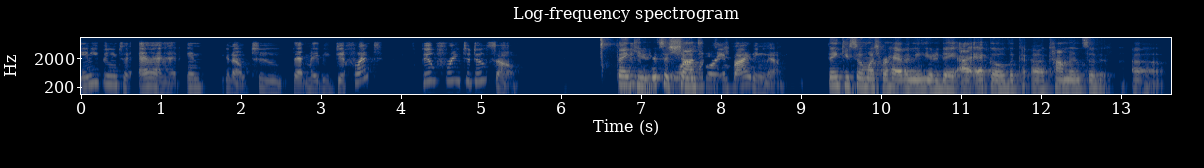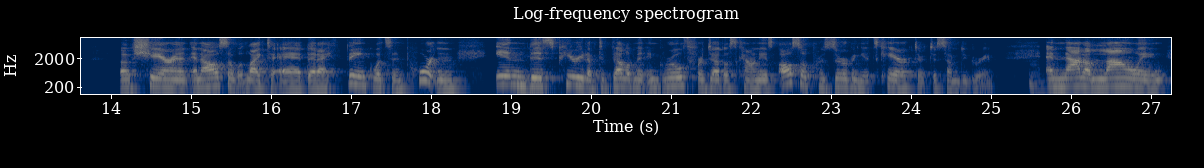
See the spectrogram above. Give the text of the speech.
anything to add in, you know, to that may be different, feel free to do so. Thank you. This is Shanti. For inviting them. Thank you so much for having me here today. I echo the uh, comments of, uh, of Sharon, and I also would like to add that I think what's important in this period of development and growth for Douglas County is also preserving its character to some degree and not allowing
